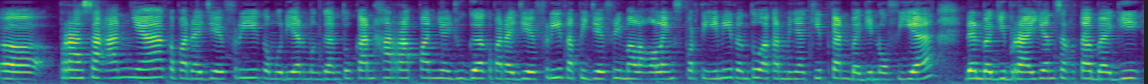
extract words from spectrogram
uh, perasaannya kepada Jeffrey, kemudian menggantungkan harapannya juga kepada Jeffrey, tapi Jeffrey malah oleng seperti ini tentu akan menyakitkan bagi Novia dan bagi Brian serta bagi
